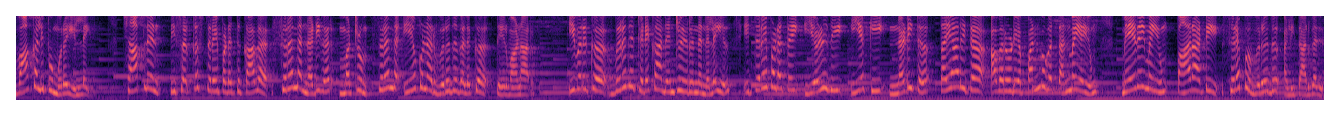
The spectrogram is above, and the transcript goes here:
வாக்களிப்பு முறை இல்லை. சாப்ளின் தி சர்க்கஸ் திரைப்படத்துக்காக சிறந்த நடிகர் மற்றும் சிறந்த இயக்குனர் விருதுகளுக்கு தேர்வானார். இவருக்கு விருது கிடைக்காதென்று இருந்த நிலையில் இத்திரைப்படத்தை எழுதி இயக்கி நடித்து தயாரித்த அவருடைய பன்முகத்தன்மையையும் மேதைமையும் பாராட்டி சிறப்பு விருது அளித்தார்கள்.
